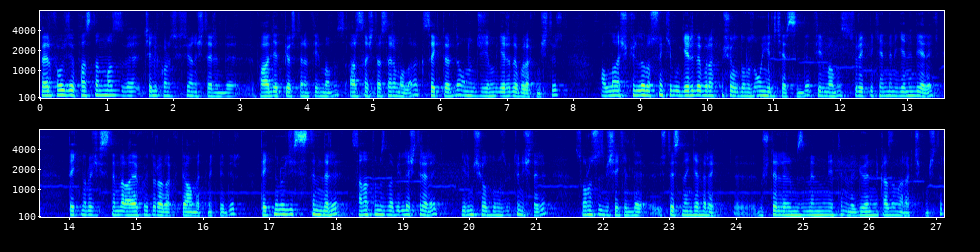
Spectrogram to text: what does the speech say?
Ferforje paslanmaz ve çelik konstrüksiyon işlerinde faaliyet gösteren firmamız Arsaç Tasarım olarak sektörde 10. yılını geride bırakmıştır. Allah'a şükürler olsun ki bu geride bırakmış olduğumuz 10 yıl içerisinde firmamız sürekli kendini yenileyerek teknolojik sistemlere ayak uydurarak devam etmektedir. Teknolojik sistemleri sanatımızla birleştirerek girmiş olduğumuz bütün işleri sorunsuz bir şekilde üstesinden gelerek e, müşterilerimizin memnuniyetini ve güvenini kazanarak çıkmıştır.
